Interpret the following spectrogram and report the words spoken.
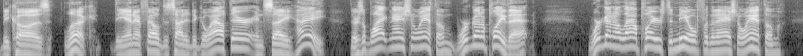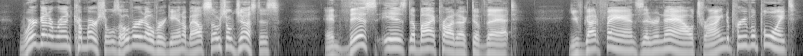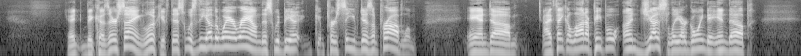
Because, look, the NFL decided to go out there and say, hey, there's a black national anthem. We're going to play that. We're going to allow players to kneel for the national anthem. We're going to run commercials over and over again about social justice. And this is the byproduct of that. You've got fans that are now trying to prove a point because they're saying, look, if this was the other way around, this would be a, perceived as a problem. And um, I think a lot of people unjustly are going to end up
